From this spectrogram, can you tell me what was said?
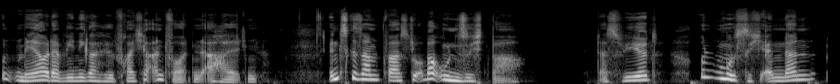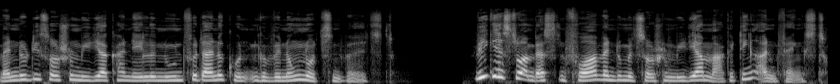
und mehr oder weniger hilfreiche Antworten erhalten. Insgesamt warst du aber unsichtbar. Das wird und muss sich ändern, wenn du die Social-Media-Kanäle nun für deine Kundengewinnung nutzen willst. Wie gehst du am besten vor, wenn du mit Social-Media-Marketing anfängst?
